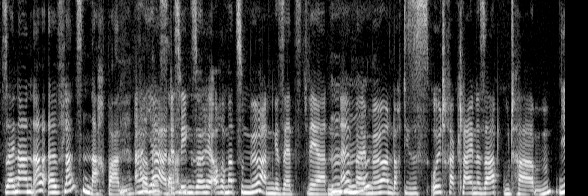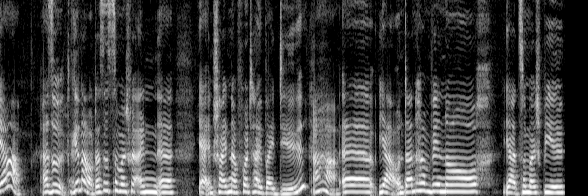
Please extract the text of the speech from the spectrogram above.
seiner Na äh, Pflanzennachbarn Ah verbessern. ja, deswegen soll der auch immer zu Möhren gesetzt werden, ne? weil Möhren doch dieses ultra kleine Saatgut haben. Ja, also genau, das ist zum Beispiel ein äh, ja, entscheidender Vorteil bei Dill. Ah. Äh, ja, und dann haben wir noch, ja, zum Beispiel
